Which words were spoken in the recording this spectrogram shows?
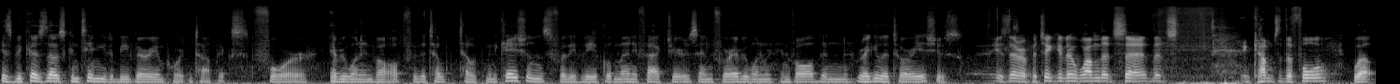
is because those continue to be very important topics for everyone involved, for the tel telecommunications, for the vehicle manufacturers, and for everyone involved in regulatory issues. Is there a particular one that's uh, that's come to the fore? Well,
